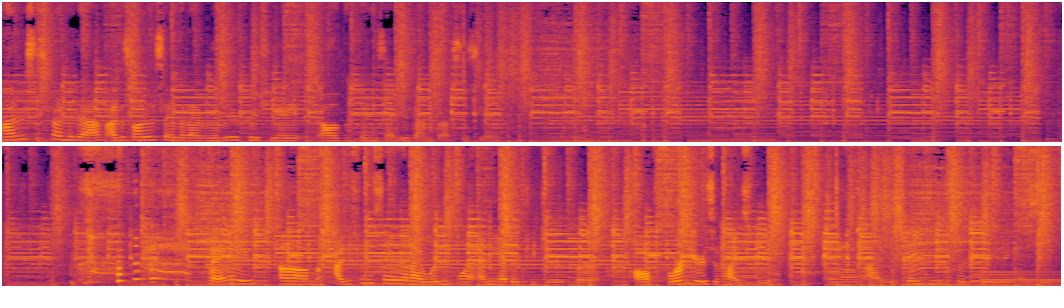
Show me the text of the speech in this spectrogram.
Hi, Mrs. Pendergraft. I just wanted to say that I really appreciate all the things that you've done for us this year. hey, um, I just want to say that I wouldn't want any other teacher for all four years of high school, and I thank you for creating a safe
